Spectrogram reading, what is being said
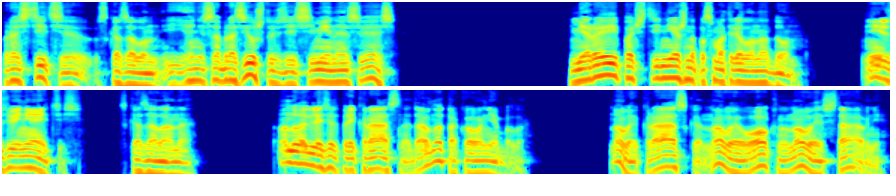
«Простите», — сказал он, — «я не сообразил, что здесь семейная связь». Мирей почти нежно посмотрела на дом. «Не извиняйтесь», — сказала она. «Он выглядит прекрасно, давно такого не было. Новая краска, новые окна, новые ставни.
